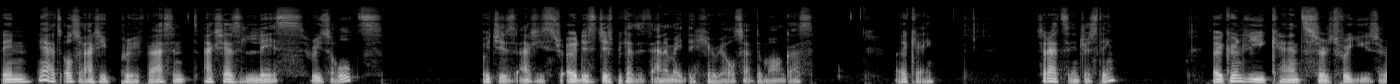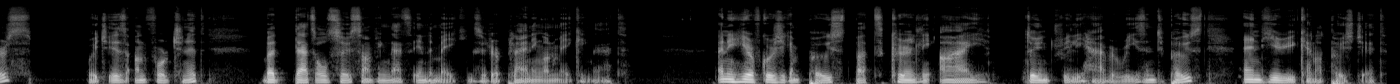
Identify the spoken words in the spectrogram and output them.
then yeah, it's also actually pretty fast and actually has less results, which is actually, oh, this is just because it's animated. Here we also have the mangas. Okay, so that's interesting. Uh, currently you can't search for users, which is unfortunate, but that's also something that's in the making, so they're planning on making that. And in here, of course, you can post, but currently I don't really have a reason to post and here you cannot post yet.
